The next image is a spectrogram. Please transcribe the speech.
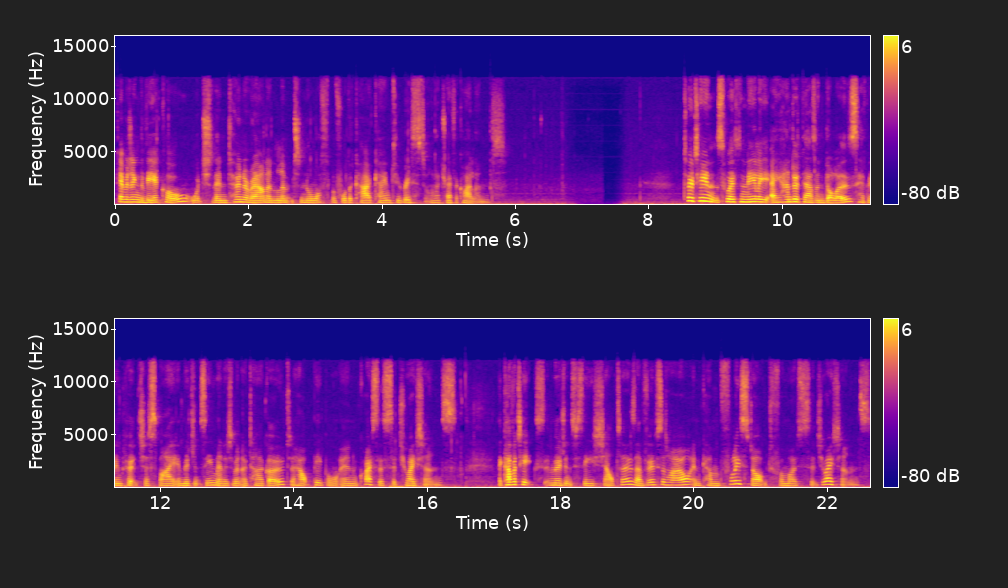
damaging the vehicle, which then turned around and limped north before the car came to rest on a traffic island. Two tents worth nearly $100,000 have been purchased by Emergency Management Otago to help people in crisis situations. The Covertex emergency shelters are versatile and come fully stocked for most situations.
